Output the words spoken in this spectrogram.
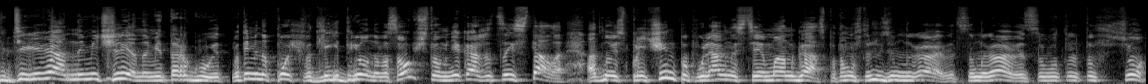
Деревянными членами торгует. Вот именно почва для ядреного сообщества, мне кажется, и стала одной из причин популярности Мангас. Потому что людям нравится, нравится вот это все,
